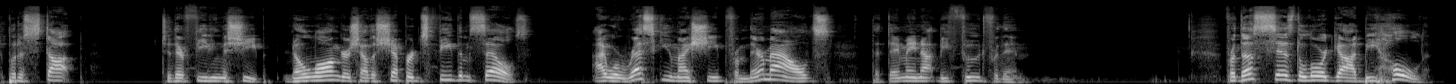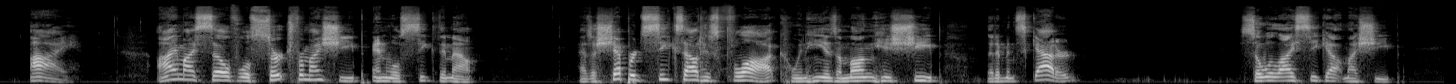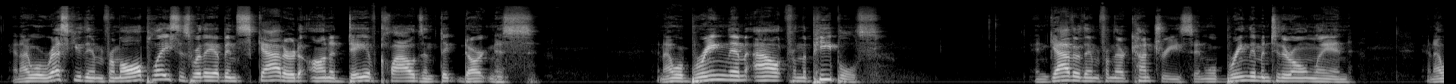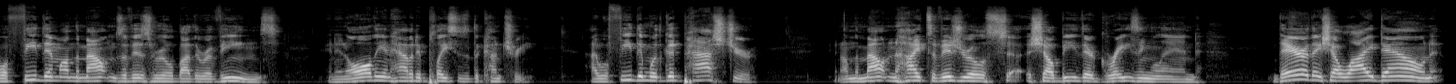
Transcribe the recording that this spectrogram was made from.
to put a stop to their feeding the sheep. No longer shall the shepherds feed themselves. I will rescue my sheep from their mouths, that they may not be food for them. For thus says the Lord God Behold, I, I myself will search for my sheep and will seek them out. As a shepherd seeks out his flock when he is among his sheep that have been scattered, so will I seek out my sheep, and I will rescue them from all places where they have been scattered on a day of clouds and thick darkness. And I will bring them out from the peoples and gather them from their countries, and will bring them into their own land. And I will feed them on the mountains of Israel by the ravines, and in all the inhabited places of the country. I will feed them with good pasture, and on the mountain heights of Israel shall be their grazing land. There they shall lie down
